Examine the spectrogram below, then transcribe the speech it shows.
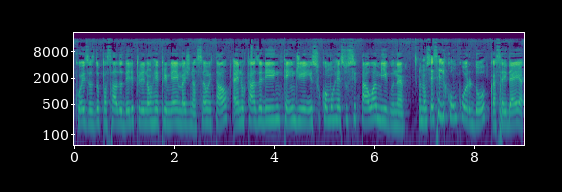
coisas do passado dele pra ele não reprimir a imaginação e tal. Aí no caso ele entende isso como ressuscitar o amigo, né? Eu não sei se ele concordou com essa ideia,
